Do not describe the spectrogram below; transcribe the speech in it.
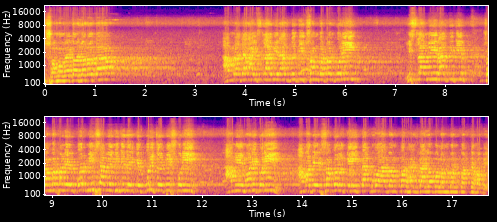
সমবেত জনতা, আমরা যারা ইসলামী রাজনৈতিক সংগঠন করি, ইসলামী রাজনীতির সংগঠনের কর্মী হিসাবে নিজেদেরকে পরিচয় পেশ করি, আমি মনে করি আমাদের সকলকেই তাকুয়া এবং পরহেজগারি অবলম্বন করতে হবে।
